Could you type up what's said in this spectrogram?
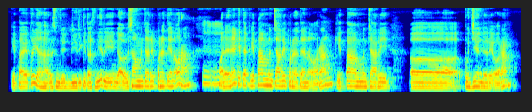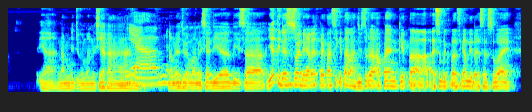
kita itu ya harus menjadi diri kita sendiri, nggak usah mencari perhatian orang. hmm, Padahal kita kita mencari perhatian orang, kita mencari eh, pujian dari orang, ya namanya juga manusia kan. Ya. Namanya juga manusia dia bisa ya tidak sesuai dengan ekspektasi kita lah. Justru apa yang kita ekspektasikan tidak sesuai.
